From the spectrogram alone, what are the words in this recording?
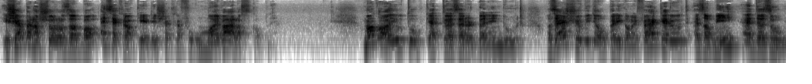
És ebben a sorozatban ezekre a kérdésekre fogunk majd választ kapni. Maga a YouTube 2005-ben indult, az első videó pedig, ami felkerült, ez a Mi at the Zoo.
